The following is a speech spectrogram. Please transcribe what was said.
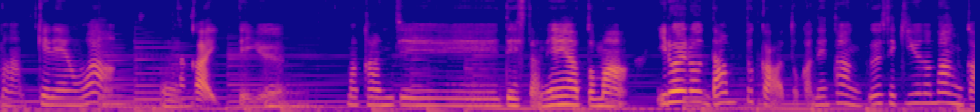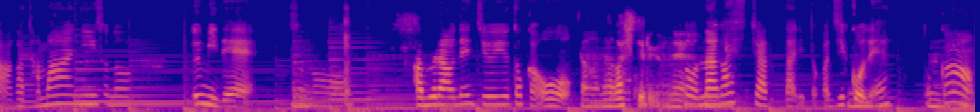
まあ懸念はうんうん。高いっていう、うんまあ、感じでしたね。あとまあいろいろダンプカーとかねタンク石油のタンカーがたまにその海でその油をね重油とかをあ流してるよね。そう流しちゃったりとか事故でとか、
